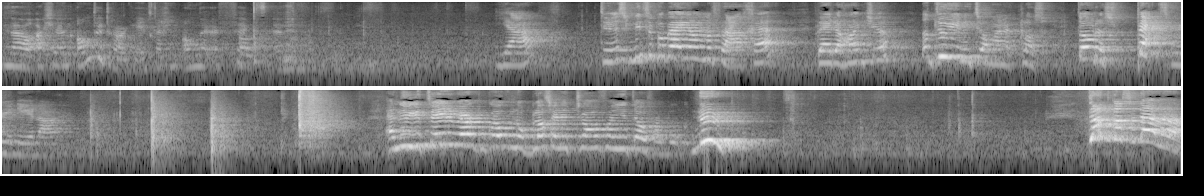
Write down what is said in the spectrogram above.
nou, als je een ander drank neemt, krijg je een ander effect. En Ja, dus niet zo bij je aan de vraag, hè? Bij de handje, dat doe je niet zomaar in de klas. Toon respect voor je leraar. En nu je tweede werkboek open op bladzijde 12 van je toverboek. Nu! Dat was sneller!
